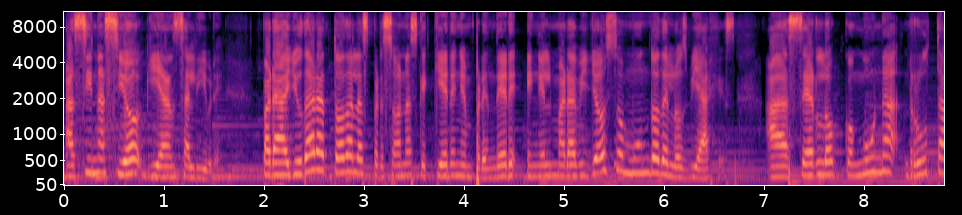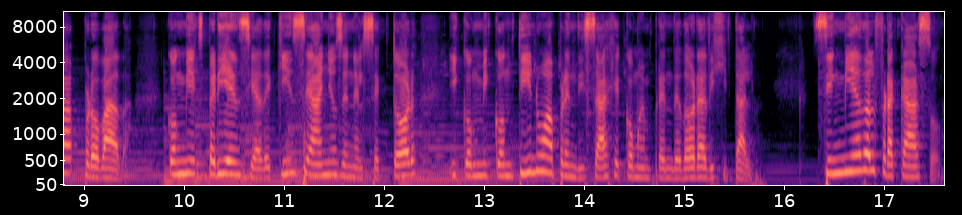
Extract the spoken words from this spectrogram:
Así nació Guianza Libre para ayudar a todas las personas que quieren emprender en el maravilloso mundo de los viajes, a hacerlo con una ruta probada, con mi experiencia de 15 años en el sector y con mi continuo aprendizaje como emprendedora digital. Sin miedo al fracaso,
